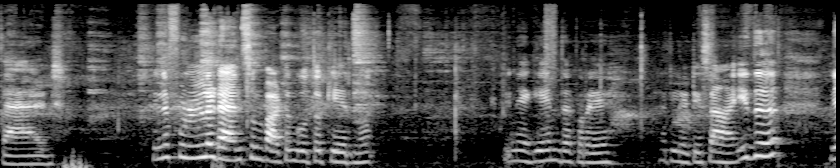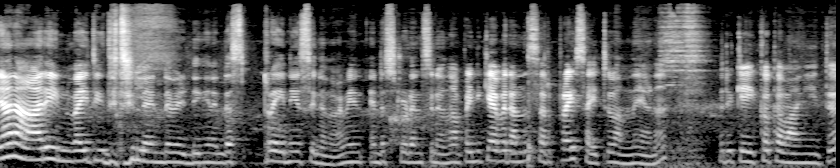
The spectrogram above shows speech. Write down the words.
സാഡ് പിന്നെ ഫുള്ള് ഡാൻസും പാട്ടും കൂത്തൊക്കെ ആയിരുന്നു. പിന്നെ അഗെയിൻ എന്താ കുറേ റിലേറ്റീവ്സ് ആ ഇത് ഞാൻ ആരെയും ഇൻവൈറ്റ് ചെയ്തിട്ടില്ല എന്റെ വെഡ്ഡിങ്ങിന് എന്റെ ട്രെയിനേഴ്സിനൊന്നും ഐ മീൻ എന്റെ സ്റ്റുഡൻസിനൊന്നും അപ്പോൾ എനിക്ക് അവരന്ന് സർപ്രൈസ് ആയിട്ട് വന്നതാണ് ഒരു കേക്കൊക്കെ വാങ്ങിയിട്ട്.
